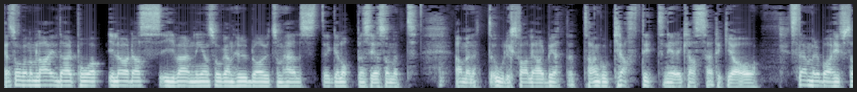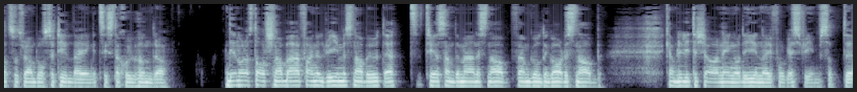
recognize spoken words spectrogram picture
jag såg honom live där på i lördags i värmningen. Såg han hur bra ut som helst. Eh, galoppen ser som ett, ja, men ett olycksfall i arbetet. Han går kraftigt ner i klass här tycker jag. Och stämmer det bara hyfsat så tror jag han blåser till det gänget sista 700. Det är några startsnabba här. Final Dream är snabb ut. 1. 3 Sam The Man är snabb. 5 Golden Guard är snabb. kan bli lite körning och det gynnar ju Four Stream. Så att, äh,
